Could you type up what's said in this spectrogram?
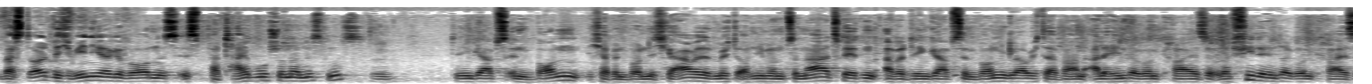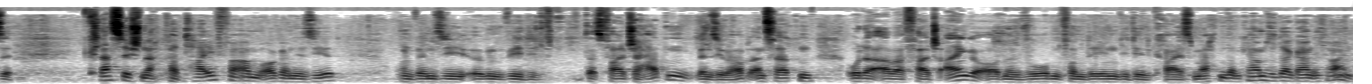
was deutlich weniger geworden ist, ist Parteibuchjournalismus. Mhm. Den gab es in Bonn. Ich habe in Bonn nicht gearbeitet, möchte auch niemandem zu nahe treten, aber den gab es in Bonn, glaube ich. Da waren alle Hintergrundkreise oder viele Hintergrundkreise klassisch nach Parteifarben organisiert. Und wenn sie irgendwie das Falsche hatten, wenn sie überhaupt eins hatten, oder aber falsch eingeordnet wurden von denen, die den Kreis machten, dann kamen sie da gar nicht rein.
